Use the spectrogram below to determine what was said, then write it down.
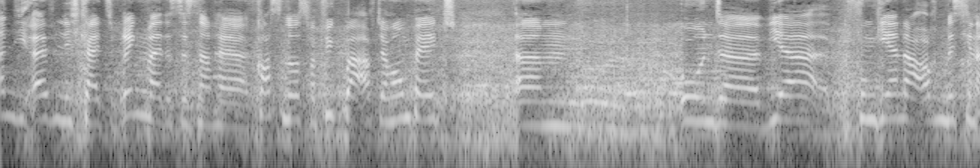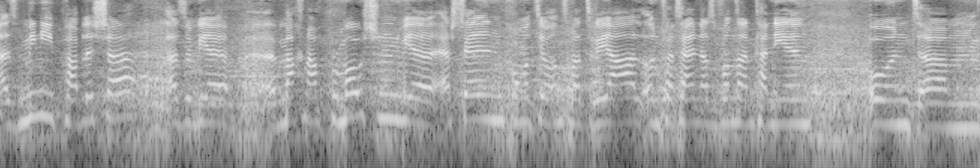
an die Öffentlichkeit zu bringen, weil das ist nachher kostenlos verfügbar auf der Homepage. Ähm, und äh, wir fungieren da auch ein bisschen als Mini-Publisher. Also wir äh, machen auch Promotion, wir erstellen Promotionsmaterial und verteilen das auf unseren Kanälen. Und ähm,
